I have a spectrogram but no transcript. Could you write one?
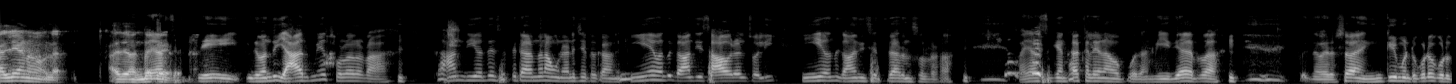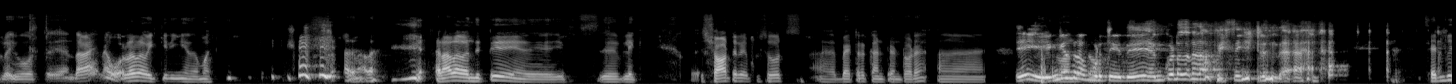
கல்யாணம் ஆகல. அது வந்து இது வந்து யாருமே சொல்லலடா. காந்தி வந்து செத்துட்டா இருந்தா அவங்க நினைச்சிட்டு இருக்காங்க. நீயே வந்து காந்தி சாவலன்னு சொல்லி நீயே வந்து காந்தி செத்துட்டாருன்னு சொல்றடா. பயாசுக்கு என்ன கல்யாணம் ஆக போதா மீதியா இருடா. இந்த வருஷம் இன்க்ரிமெண்ட் கூட கொடுக்கல. இவத்து ஏன்டா என்ன உலர வைக்கிறீங்க இந்த மாதிரி? அதனால அதனால வந்துட்டு லைக் ஷார்ட்டர் எபிசோட்ஸ் பெட்டர் கண்டென்ட்டோட ஏய் எங்க முடிச்சது என் கூட தானே பேசிக்கிட்டு இருந்தேன் Selvi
